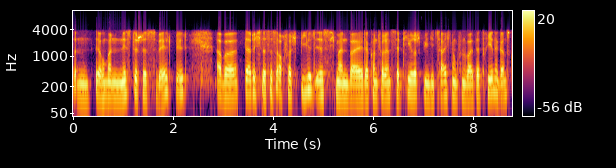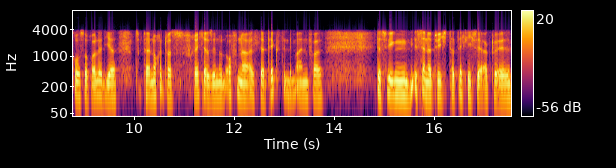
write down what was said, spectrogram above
ein sehr humanistisches Weltbild. Aber dadurch, dass es auch verspielt ist, ich meine, bei der Konferenz der Tiere spielen die Zeichnungen von Walter Trier eine ganz große Rolle, die ja zum Teil noch etwas frecher sind und offener als der Text in dem einen Fall. Deswegen ist er natürlich tatsächlich sehr aktuell.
